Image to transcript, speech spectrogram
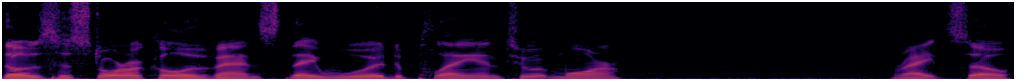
those historical events, they would play into it more, right? So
